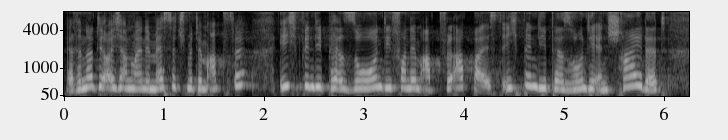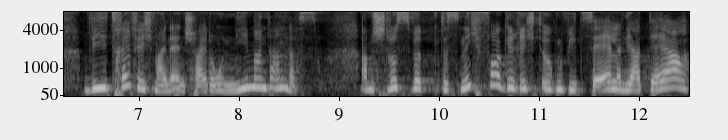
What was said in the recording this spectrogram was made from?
Erinnert ihr euch an meine Message mit dem Apfel? Ich bin die Person, die von dem Apfel abbeißt. Ich bin die Person, die entscheidet, wie treffe ich meine Entscheidung und niemand anders. Am Schluss wird das nicht vor Gericht irgendwie zählen. Ja, der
